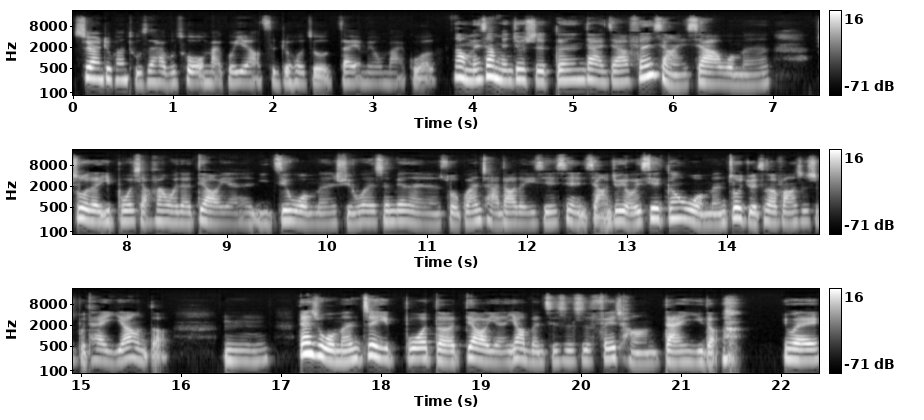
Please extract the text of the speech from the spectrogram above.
虽然这款吐司还不错，我买过一两次之后就再也没有买过了。那我们下面就是跟大家分享一下我们做的一波小范围的调研，以及我们询问身边的人所观察到的一些现象，就有一些跟我们做决策的方式是不太一样的。嗯，但是我们这一波的调研样本其实是非常单一的。因为，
